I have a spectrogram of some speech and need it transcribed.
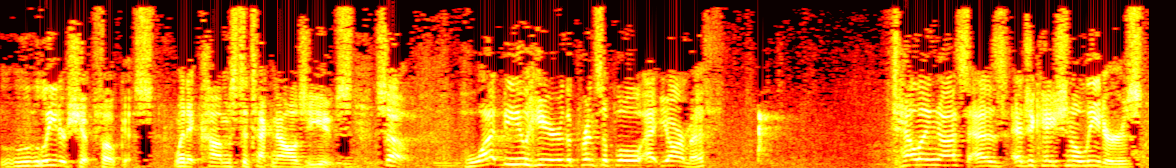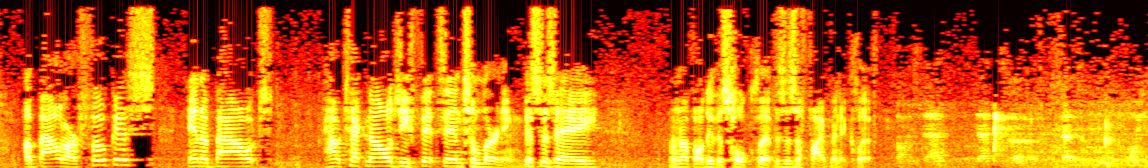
leadership focus when it comes to technology use. So, what do you hear the principal at Yarmouth telling us as educational leaders about our focus and about how technology fits into learning? This is a, I don't know if I'll do this whole clip. This is a five minute clip. That, that's, a, that's a cool point.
